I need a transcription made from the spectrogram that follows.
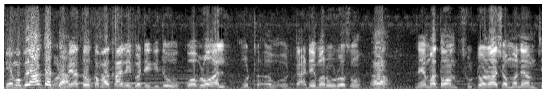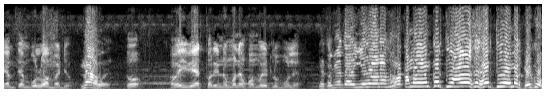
ભેમો ભાઈ આવતા જ પણ હતા મેં તો કમા ખાલી બટી કીધું કોબળો હાલ હું ટાઢે મારું રોસું હા. ને એમાં તો આમ છૂટો નાશો મને આમ જેમ તેમ બોલવા માંડ્યો. ના હોય. તો હવે ઈ વેત ફરીનું મને હોમ એટલું બોલે. એ તમે તો અહીંયા હવે કમાય એમ કર તું આવ્યો છે હેડ તું અમાર ભેગો.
